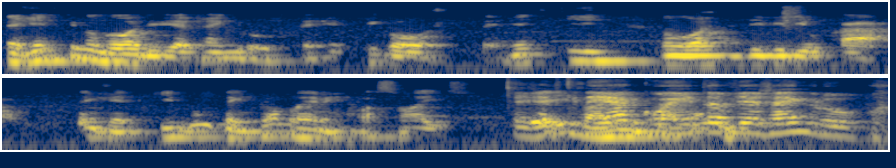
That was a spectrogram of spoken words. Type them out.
Tem gente que não gosta de viajar em grupo, tem gente que gosta, tem gente que não gosta de dividir o carro, tem gente que não tem problema em relação a isso. Tem gente que nem aguenta viajar em grupo.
